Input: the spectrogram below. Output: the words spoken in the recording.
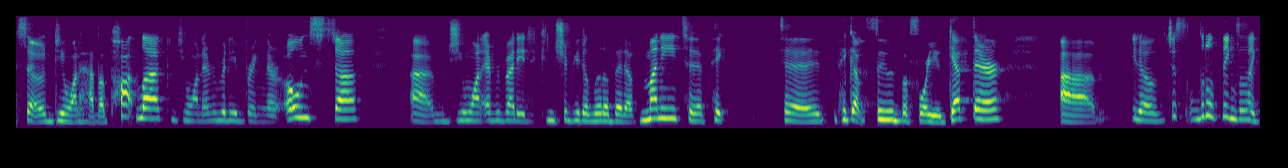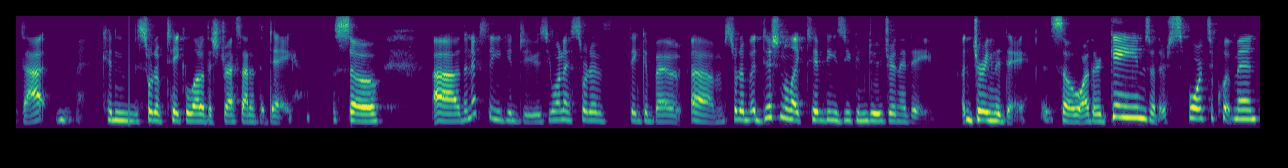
So do you want to have a potluck? Do you want everybody to bring their own stuff? Um, do you want everybody to contribute a little bit of money to pick to pick up food before you get there? Um, you know, just little things like that can sort of take a lot of the stress out of the day. So uh, the next thing you can do is you want to sort of think about um, sort of additional activities you can do during the day. During the day, so are there games? Are there sports equipment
